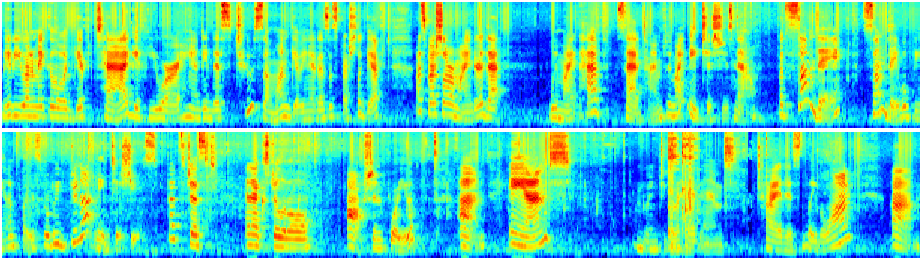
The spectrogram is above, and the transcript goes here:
maybe you want to make a little gift tag if you are handing this to someone, giving it as a special gift, a special reminder that we might have sad times. We might need tissues now. But someday, someday we'll be in a place where we do not need tissues. That's just an extra little option for you. Um, and I'm going to go ahead and tie this label on. Um,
